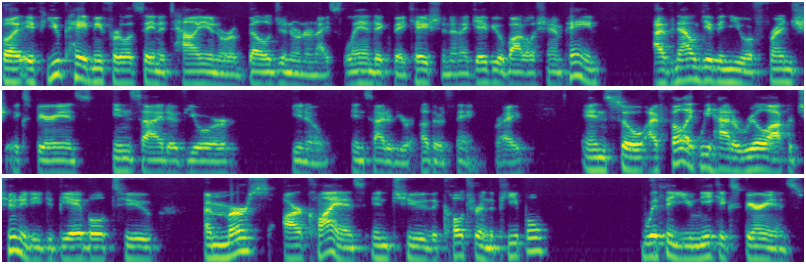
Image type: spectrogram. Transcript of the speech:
But if you paid me for, let's say, an Italian or a Belgian or an Icelandic vacation, and I gave you a bottle of champagne, I've now given you a French experience inside of your, you know, inside of your other thing, right? And so I felt like we had a real opportunity to be able to immerse our clients into the culture and the people with a unique experience.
